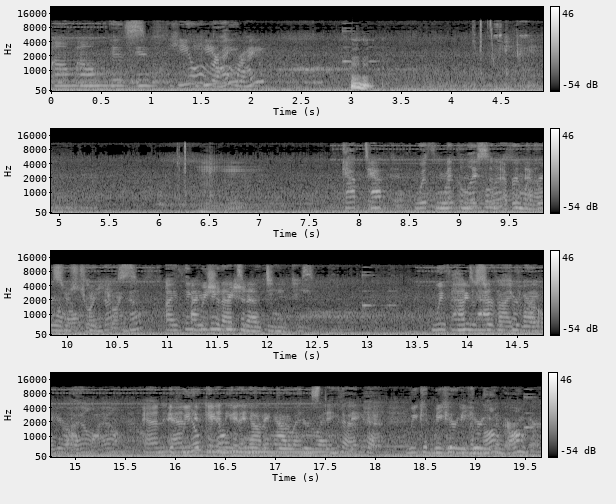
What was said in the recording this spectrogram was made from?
Um, um, is, is he all he right? All right? Captain, Captain, with Nicholas, and everyone, else who's joined, us, I think I we should, we should add some teams. We've had We've to survive, here a while, and, and if we don't get anything out of Gruen's data, we could be here even longer.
